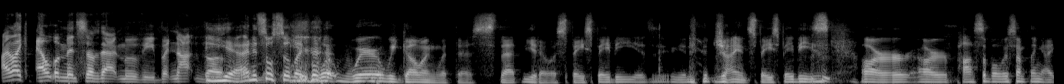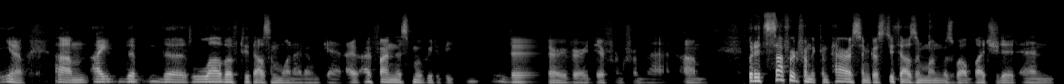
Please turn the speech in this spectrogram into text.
I like elements of that movie, but not the. yeah and it's also like what where are we going with this that you know a space baby is you know, giant space babies are are possible or something i you know um i the the love of 2001 i don't get i, I find this movie to be very very different from that um but it suffered from the comparison because 2001 was well budgeted and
